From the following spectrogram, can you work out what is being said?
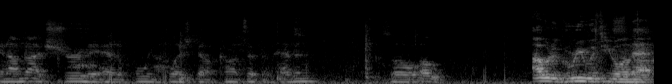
and I'm not sure they had a fully fleshed out concept of heaven. So oh, I would agree with you on that.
